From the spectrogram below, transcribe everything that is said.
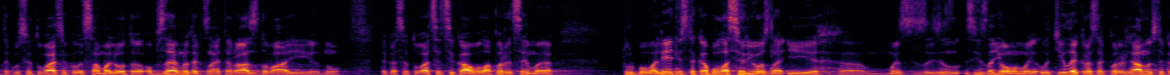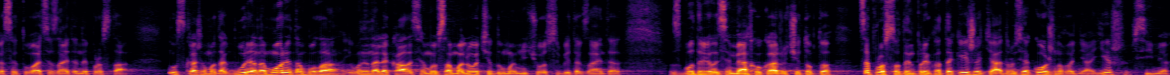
таку ситуацію, коли самольот об землю, так знаєте, раз, два, і ну, така ситуація цікава була. Перед цим е, турбовалідність така була серйозна, і е, ми зі знайомими летіли, якраз так переглянулися, така ситуація, знаєте, непроста. Ну, скажімо так, буря на морі там була, і вони налякалися. Ми в самольоті думаємо, нічого собі, так знаєте, збодрилися, м'яко кажучи. Тобто, це просто один приклад такий життя. Друзі, кожного дня є ж в сім'ях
